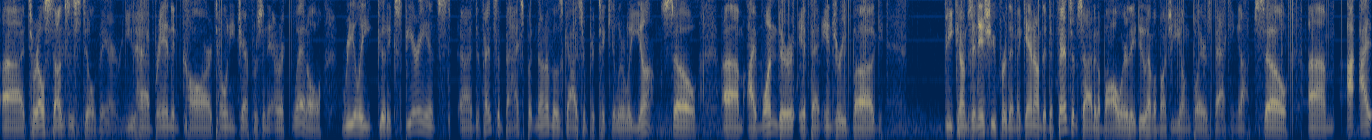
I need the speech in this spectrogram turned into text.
Uh, Terrell Suggs is still there. You have Brandon Carr, Tony Jefferson, Eric Weddle, really good, experienced uh, defensive backs, but none of those guys are particularly young. So um, I wonder if that injury bug becomes an issue for them again on the defensive side of the ball, where they do have a bunch of young players backing up. So um, I,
